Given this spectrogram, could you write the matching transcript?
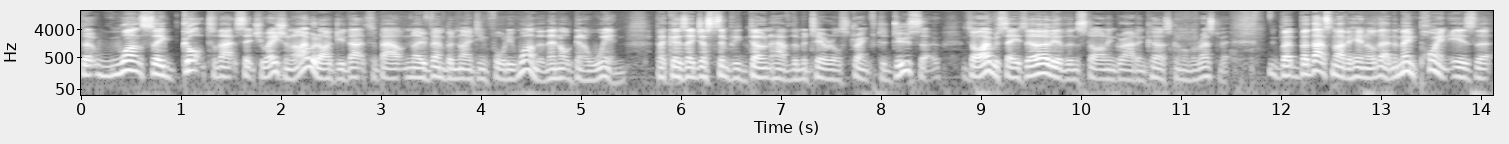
that once they got to that situation, I would argue that's about November 1941, that they're not going to win because they just simply don't have the material strength to do so. So I would say it's earlier than Stalingrad and Kursk and all the rest of it. But but that's neither here nor there. The main point is that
